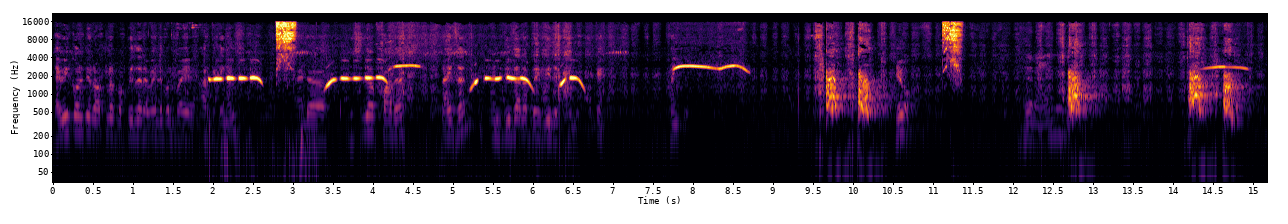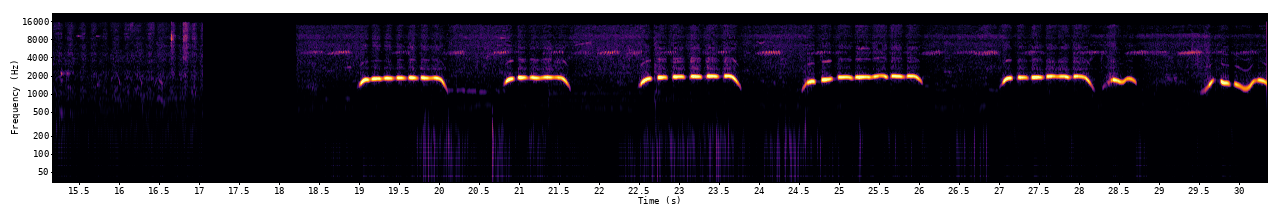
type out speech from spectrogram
heavy quality Rottweiler puppies are available by RK Kennels. And uh, this is the father, Tyson, and these are the babies actually. Okay. Thank you. Here. Then I need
